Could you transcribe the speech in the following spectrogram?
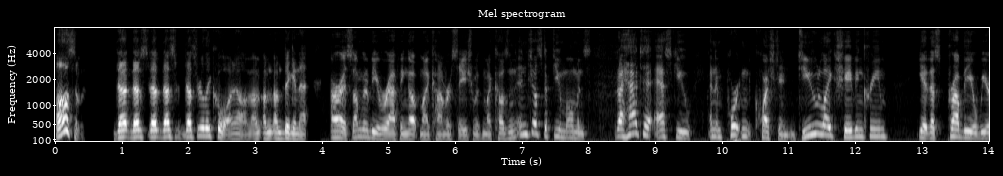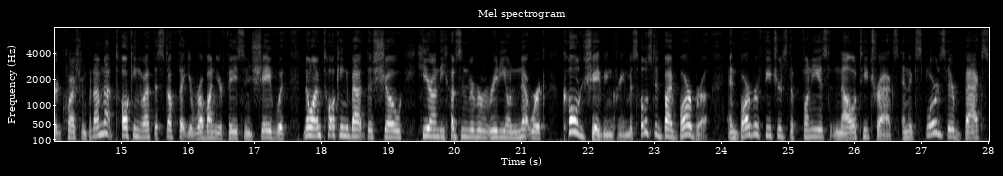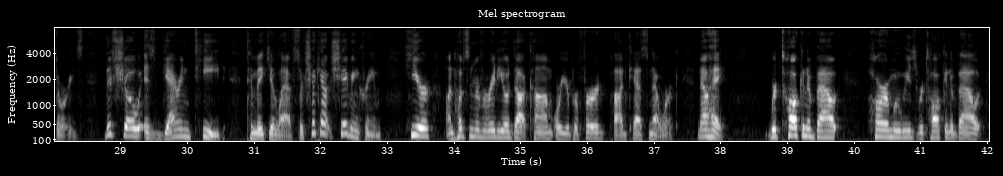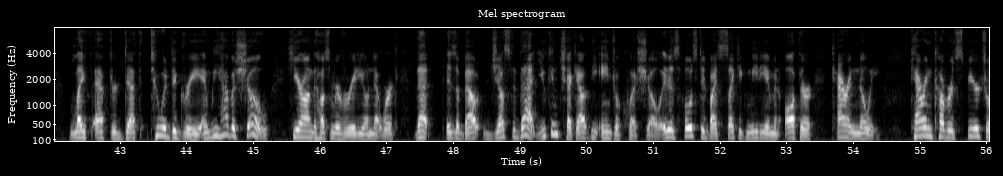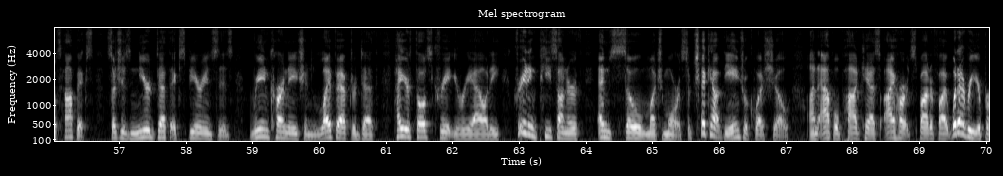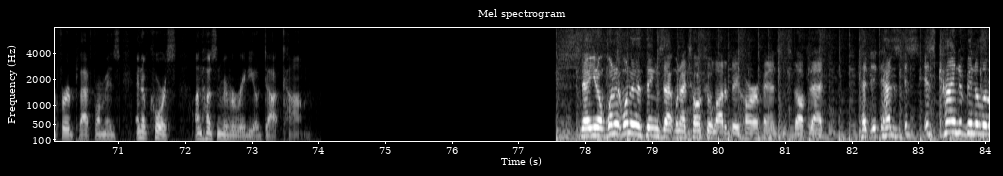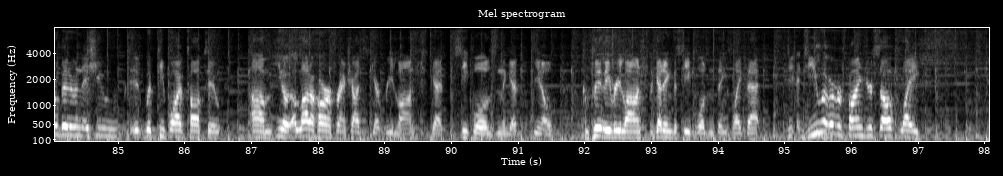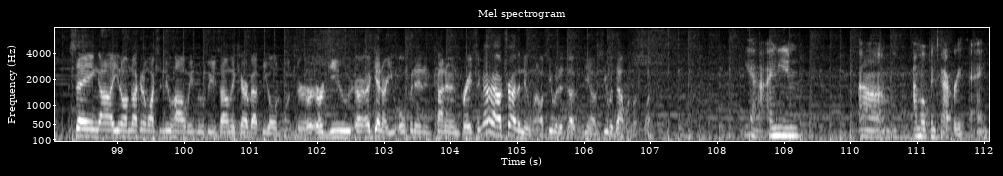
Awesome. That that's that, that's that's really cool. I know. I'm I'm, I'm digging that. All right, so I'm going to be wrapping up my conversation with my cousin in just a few moments, but I had to ask you an important question. Do you like shaving cream? Yeah, that's probably a weird question, but I'm not talking about the stuff that you rub on your face and shave with. No, I'm talking about the show here on the Hudson River Radio Network called Shaving Cream. It's hosted by Barbara, and Barbara features the funniest novelty tracks and explores their backstories. This show is guaranteed to make you laugh, so check out Shaving Cream here on HudsonRiverRadio.com or your preferred podcast network. Now, hey, we're talking about horror movies, we're talking about life after death to a degree, and we have a show here on the Hudson River Radio Network that is about just that. You can check out the Angel Quest show. It is hosted by psychic medium and author Karen Noe. Karen covers spiritual topics such as near death experiences, reincarnation, life after death, how your thoughts create your reality, creating peace on earth, and so much more. So check out the Angel Quest show on Apple Podcasts, iHeart, Spotify, whatever your preferred platform is, and of course on HudsonRiverRadio.com. Now, you know, one of, one of the things that when I talk to a lot of big horror fans and stuff that it has it's, it's kind of been a little bit of an issue with people I've talked to. Um, you know, a lot of horror franchises get relaunched, get sequels, and then get you know completely relaunched, forgetting the sequels and things like that. Do, do you ever find yourself like saying, uh, you know, I'm not going to watch the new Halloween movies. I only care about the old ones, or, or do you, or again, are you open and kind of embracing? Oh, I'll try the new one. I'll see what it does. You know, see what that one looks like. Yeah, I mean, um, I'm open to everything.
